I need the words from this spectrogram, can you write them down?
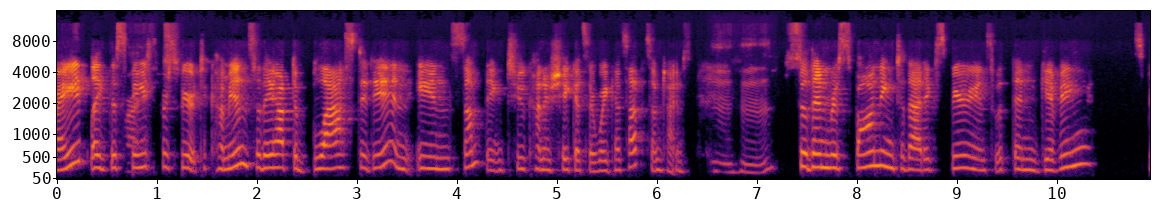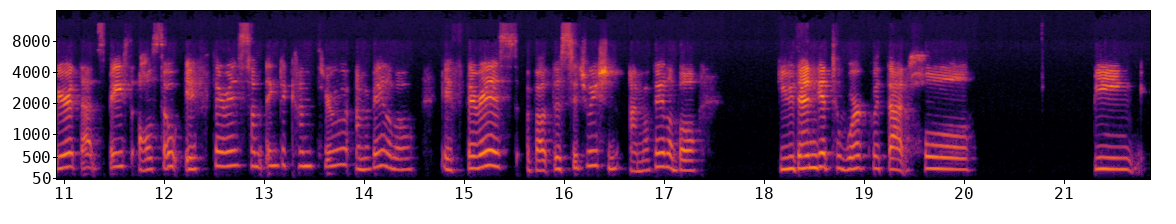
Right? Like the space for spirit to come in. So they have to blast it in in something to kind of shake us or wake us up sometimes. Mhm. So then responding to that experience with then giving spirit that space also if there is something to come through, I'm available. If there is about this situation, I'm available. You then get to work with that whole being,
